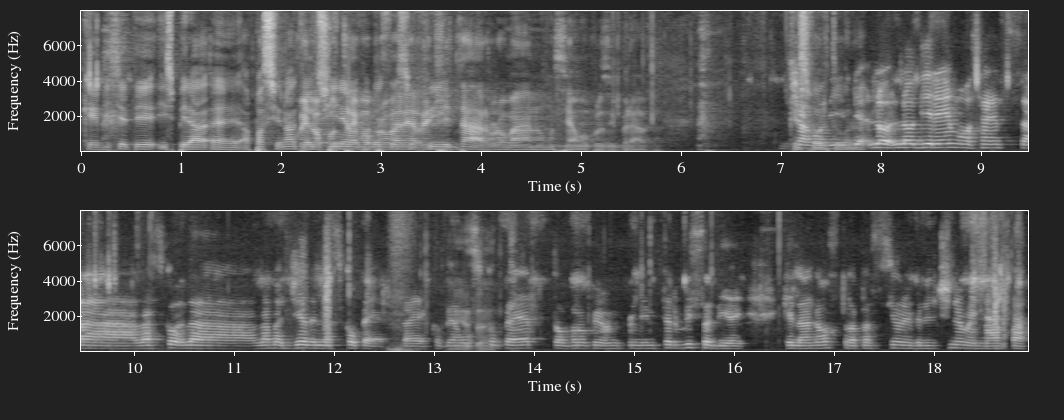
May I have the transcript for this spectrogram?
che vi siete ispira- eh, appassionati Quello al cinema. Potremmo provare a recitarlo, ma non siamo così bravi diciamo di, lo, lo, diremo senza la, sco- la, la, magia della scoperta. Ecco, abbiamo esatto. scoperto proprio in quell'intervista di, che la nostra passione per il cinema è nata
